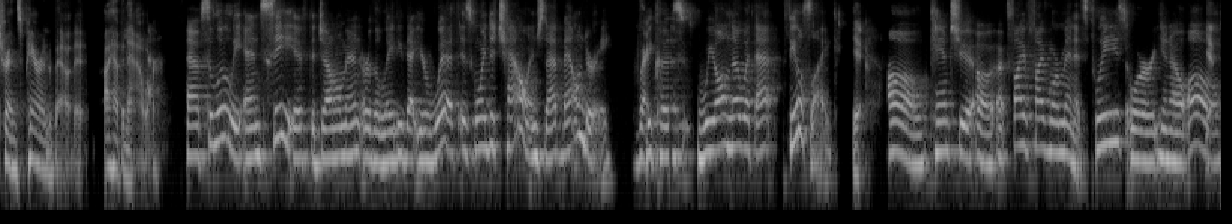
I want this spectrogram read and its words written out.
transparent about it. I have an hour. Absolutely. And see if the gentleman or the lady that you're with is going to challenge that boundary. Right. Because we all know what that feels like. Yeah. Oh, can't you? Oh, uh, five five more minutes, please. Or you know, oh, yeah.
